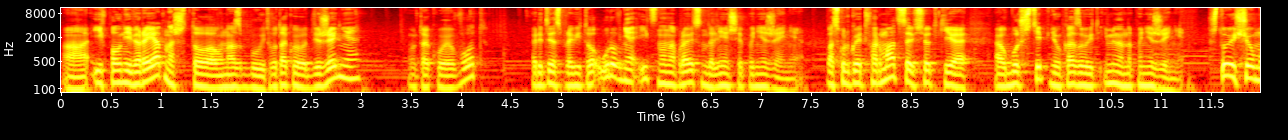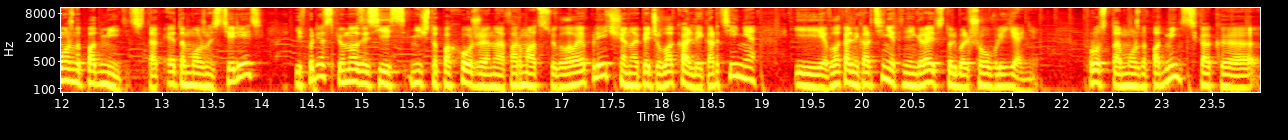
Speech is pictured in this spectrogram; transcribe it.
А, и вполне вероятно, что у нас будет вот такое вот движение. Вот такое вот ретест пробитого уровня и цена направится на дальнейшее понижение. Поскольку эта формация все-таки э, в большей степени указывает именно на понижение. Что еще можно подметить? Так, это можно стереть. И в принципе у нас здесь есть нечто похожее на формацию голова и плечи, но опять же в локальной картине. И в локальной картине это не играет столь большого влияния. Просто можно подметить как э,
